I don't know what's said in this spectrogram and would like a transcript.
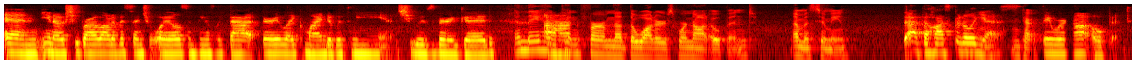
And, you know, she brought a lot of essential oils and things like that, very like minded with me. She was very good. And they had um, confirmed that the waters were not opened, I'm assuming. At the hospital, yes. Okay. They were not opened.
